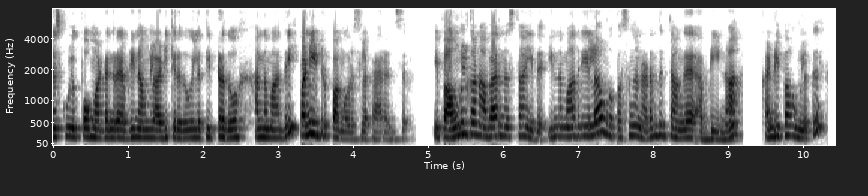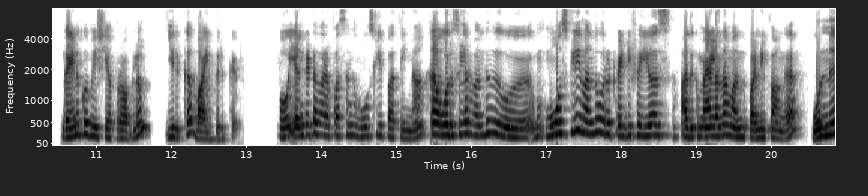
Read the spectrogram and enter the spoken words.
ஏன் ஸ்கூலுக்கு போக மாட்டேங்கிற அப்படின்னு அவங்கள அடிக்கிறதோ இல்லை திட்டுறதோ அந்த மாதிரி பண்ணிட்டு இருப்பாங்க ஒரு சில பேரண்ட்ஸ் இப்போ அவங்களுக்கான அவேர்னஸ் தான் இது. இந்த மாதிரியெல்லாம் உங்கள் பசங்க நடந்துட்டாங்க அப்படின்னா கண்டிப்பாக அவங்களுக்கு கைனகோமேஷியா ப்ராப்ளம் இருக்க வாய்ப்பு இருக்குது இப்போது எங்கிட்ட வர பசங்க மோஸ்ட்லி பார்த்தீங்கன்னா ஒரு சிலர் வந்து மோஸ்ட்லி வந்து ஒரு டுவெண்ட்டி ஃபைவ் இயர்ஸ் அதுக்கு மேலே தான் வந்து பண்ணிப்பாங்க. ஒன்று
